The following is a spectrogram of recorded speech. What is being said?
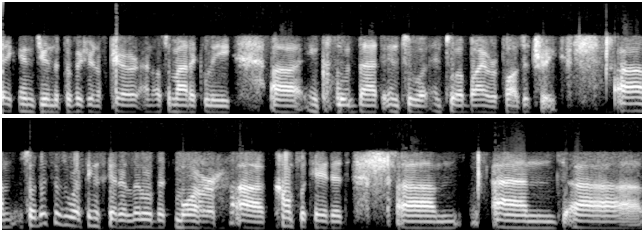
taken during the provision of care and automatically uh, include that into a, into a biorepository. Um, so this is where things get a little bit more uh, complicated um, and uh,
